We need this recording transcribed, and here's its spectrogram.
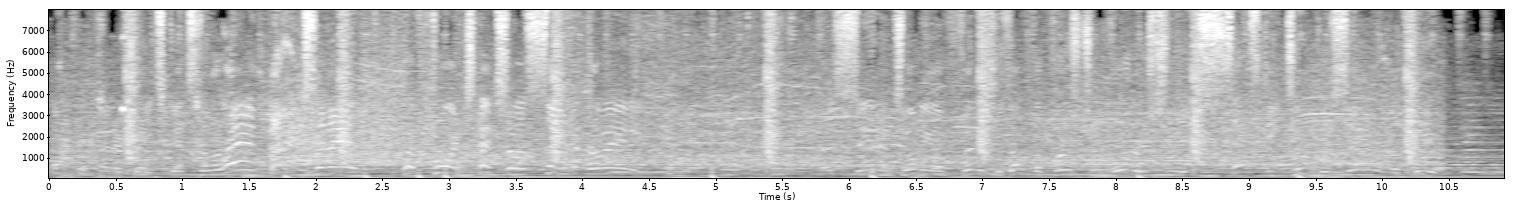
Parker penetrates, gets to the rim, it in with four tenths of a second remaining. As San Antonio finishes up the first two quarters, shooting 62% of the field.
